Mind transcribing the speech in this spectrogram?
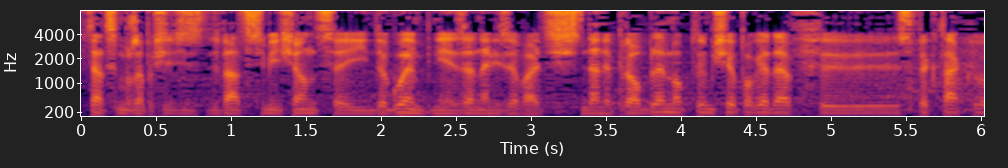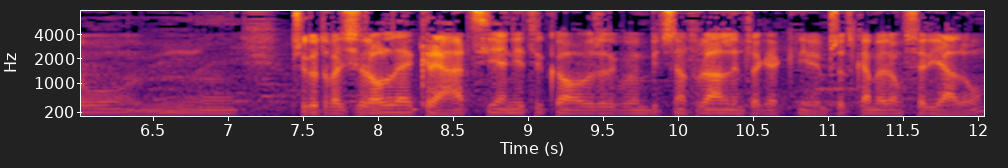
W teatrze można posiedzieć 2-3 miesiące i dogłębnie zanalizować dany problem, o którym się opowiada w y, spektaklu, mm, przygotować rolę, kreację, a nie tylko, że tak powiem, być naturalnym, tak jak, nie wiem, przed kamerą w serialu,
